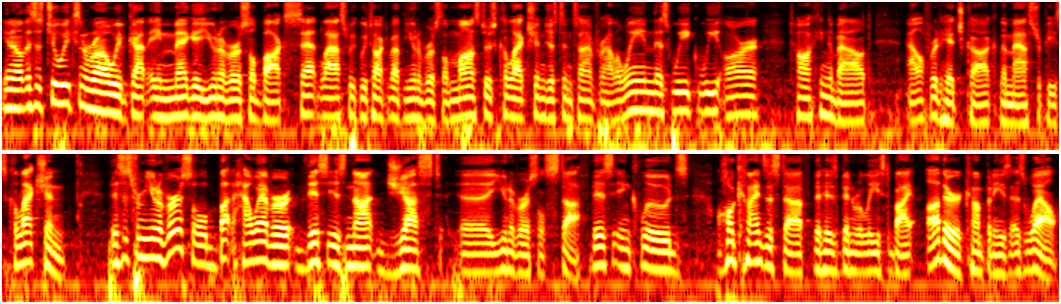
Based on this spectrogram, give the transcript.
You know, this is two weeks in a row. We've got a mega Universal box set. Last week we talked about the Universal Monsters collection, just in time for Halloween. This week we are talking about Alfred Hitchcock, the Masterpiece Collection. This is from Universal, but however, this is not just uh, Universal stuff. This includes all kinds of stuff that has been released by other companies as well.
